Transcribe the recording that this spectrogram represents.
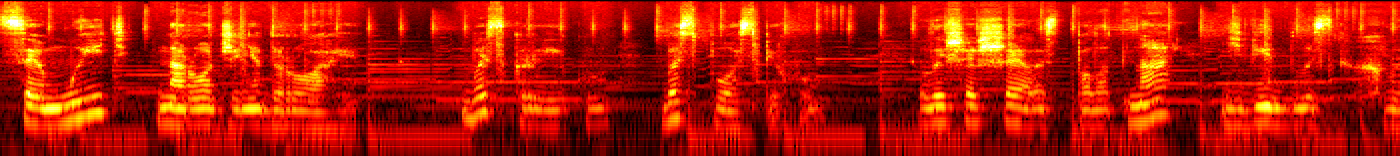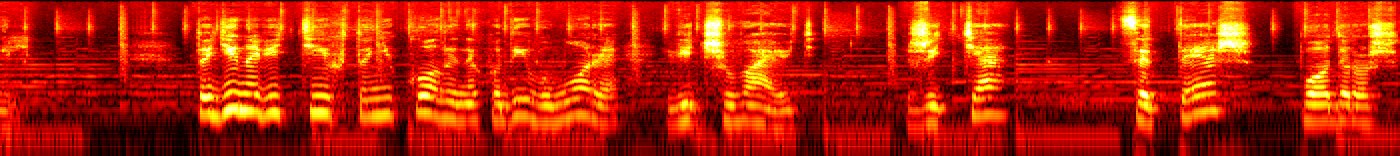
Це мить народження дороги, без крику, без поспіху, лише шелест полотна й відблиск хвиль. Тоді навіть ті, хто ніколи не ходив у море, відчувають, життя це теж подорож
